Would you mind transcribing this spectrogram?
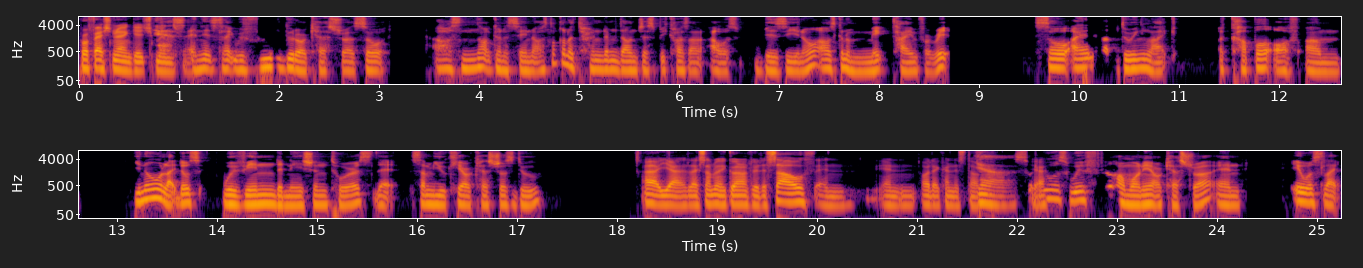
Professional engagements. Yes, and it's like with really good orchestra. So I was not gonna say no. I was not gonna turn them down just because I, I was busy. You know, I was gonna make time for it. So I ended up doing like a couple of um, you know, like those within the nation tours that some UK orchestras do. Uh, yeah, like sometimes going out to the south and and all that kind of stuff. Yeah, so Yeah. it was with Philharmonia Orchestra, and it was like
